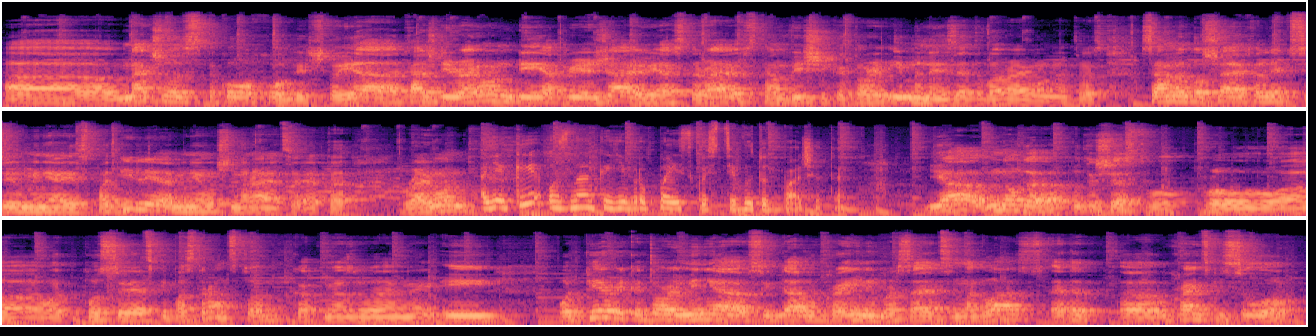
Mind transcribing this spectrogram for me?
э, началось с такого хобби, что я каждый район, где я приезжаю, я стараюсь там вещи, которые именно из этого района. То есть самая большая коллекция у меня из Падилия, мне очень нравится это район. А які ознаки європейськости ви тут бачите? Я много путешествовал про э, вот, постсоветское пространство, как называемое, и вот первый, который меня всегда в Украине бросается на глаз, это э, украинское село.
